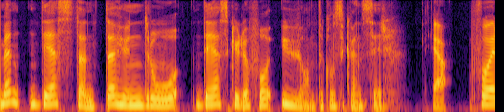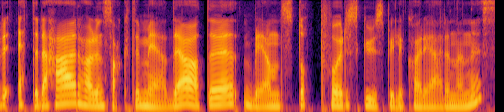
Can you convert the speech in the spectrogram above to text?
Men det stuntet hun dro, det skulle jo få uante konsekvenser. Ja, for etter det her har hun sagt til media at det ble en stopp for skuespillerkarrieren hennes.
